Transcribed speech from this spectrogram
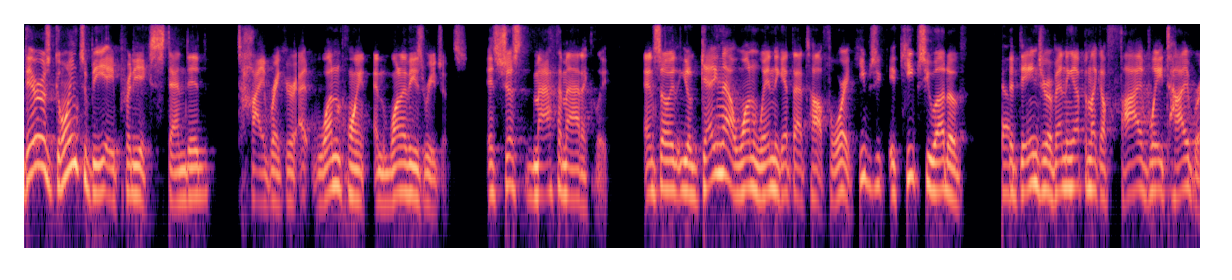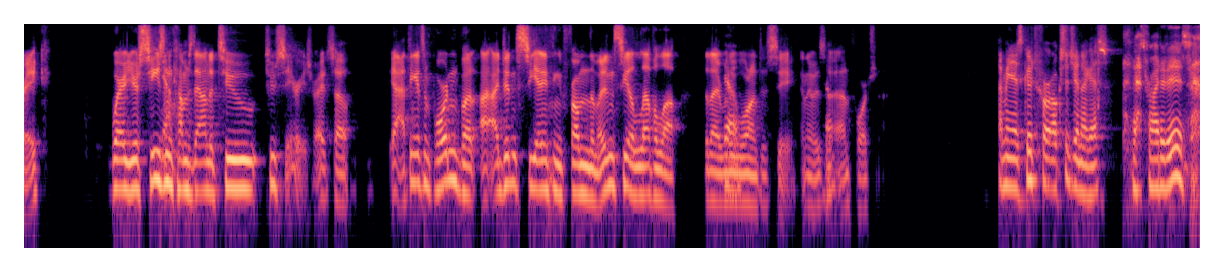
there is going to be a pretty extended tiebreaker at one point in one of these regions. It's just mathematically. And so you know, getting that one win to get that top four, it keeps you it keeps you out of Yeah. the danger of ending up in like a five way tiebreak where your season Yeah. comes down to two two series, right? So yeah, I think it's important, but I, I didn't see anything from them. I didn't see a level up that I really Yeah. wanted to see, and it was Yeah. uh, unfortunate. I mean, it's good for oxygen, I guess. That's right. It is.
